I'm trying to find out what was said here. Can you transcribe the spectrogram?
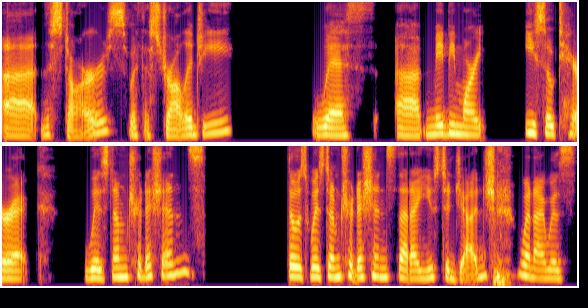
uh, the stars, with astrology, with uh, maybe more esoteric wisdom traditions. Those wisdom traditions that I used to judge when I was,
